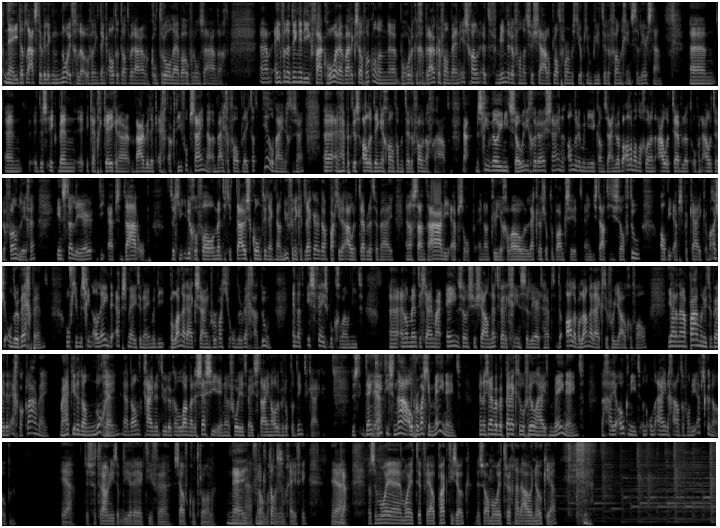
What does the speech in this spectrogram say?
Nee, dat laatste wil ik nooit geloven. Ik denk altijd dat we daar een controle hebben over onze aandacht. Ehm, een van de dingen die ik vaak hoor en waar ik zelf ook wel een eh, behoorlijke gebruiker van ben, is gewoon het verminderen van het sociale platforms die op je mobiele telefoon geïnstalleerd staan. Ehm, en dus ik ben, ik heb gekeken naar waar wil ik echt actief op zijn. Nou, in mijn geval bleek dat heel weinig te zijn. Eh, en heb ik dus alle dingen gewoon van mijn telefoon afgehaald. Nou, misschien wil je niet zo rigoureus zijn. Een andere manier kan zijn, we hebben allemaal nog wel een oude tablet of een oude telefoon liggen. Installeer die apps daarop. Dus dat je in ieder geval, op het moment dat je thuis komt en denkt, nou nu vind ik het lekker, dan pak je de oude tablet erbij. En dan staan daar die apps op. En dan kun je gewoon lekker als je op de bank zit en je staat jezelf toe, al die apps bekijken. Maar als je onderweg bent, hoef je misschien alleen de apps mee te nemen die belangrijk zijn voor wat je onderweg gaat doen. En dat is Facebook gewoon niet. Uh, en op het moment dat jij maar één zo'n sociaal netwerk geïnstalleerd hebt, de allerbelangrijkste voor jouw geval, ja, dan na een paar minuten ben je er echt wel klaar mee. Maar heb je er dan nog één, ja, dan ga je natuurlijk een langere sessie in en voor je het weet sta je een half uur op dat ding te kijken. Dus denk Ja. kritisch na over wat je meeneemt. En als jij maar beperkte hoeveelheid meeneemt, dan ga je ook niet een oneindig aantal van die apps kunnen openen. Ja, dus vertrouw niet op die reactieve zelfcontrole. Nee, En, eh, verander dat- je omgeving. Ja. Ja. dat is een mooie, mooie tip van jou. Praktisch ook. Dus allemaal weer terug naar de oude Nokia.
